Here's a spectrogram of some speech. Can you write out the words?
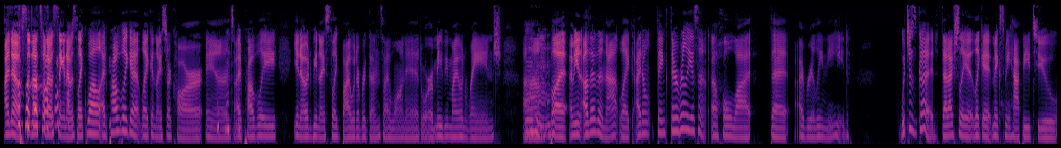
I know. So that's what I was thinking. I was like, well, I'd probably get like a nicer car and I'd probably, you know, it'd be nice to like buy whatever guns I wanted or maybe my own range. Um, Mhm. but I mean, other than that, like, I don't think there really isn't a whole lot that I really need, which is good. That actually, like, it makes me happy to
